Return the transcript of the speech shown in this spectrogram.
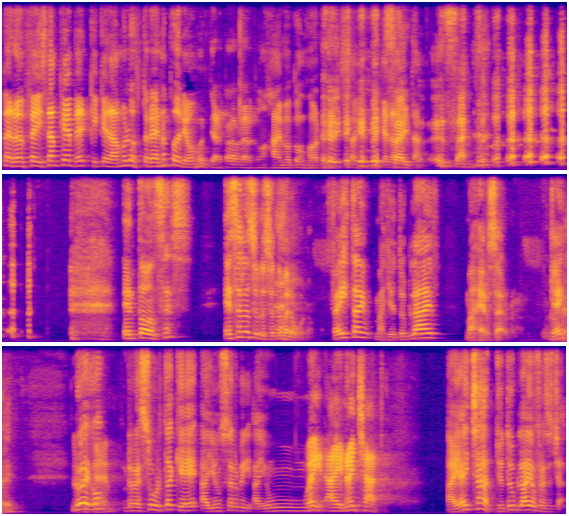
pero en FaceTime que, que quedamos los tres, nos podríamos voltear para hablar con Jaime o con Jorge. sabiendo que la Exacto, exacto. Entonces, esa es la solución número uno. FaceTime más YouTube Live más Air Server. ¿ok? Ok. Luego, resulta que hay un servicio, hay un... Wait, ahí no hay chat. Ahí hay chat. YouTube Live ofrece chat.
